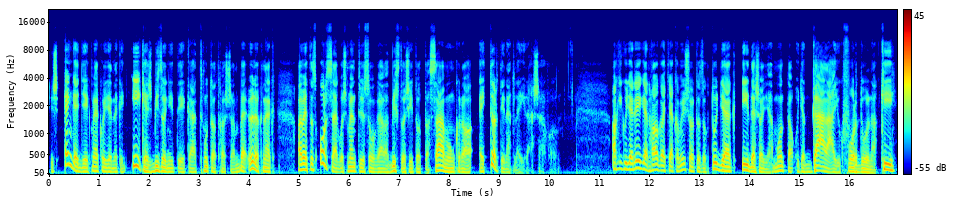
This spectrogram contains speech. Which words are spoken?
és engedjék meg, hogy ennek egy ékes bizonyítékát mutathassam be önöknek, amelyet az Országos Mentőszolgálat biztosította számunkra egy történet leírásával. Akik ugye régen hallgatják a műsort, azok tudják, édesanyám mondta, hogy a gálájuk fordulnak ki,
